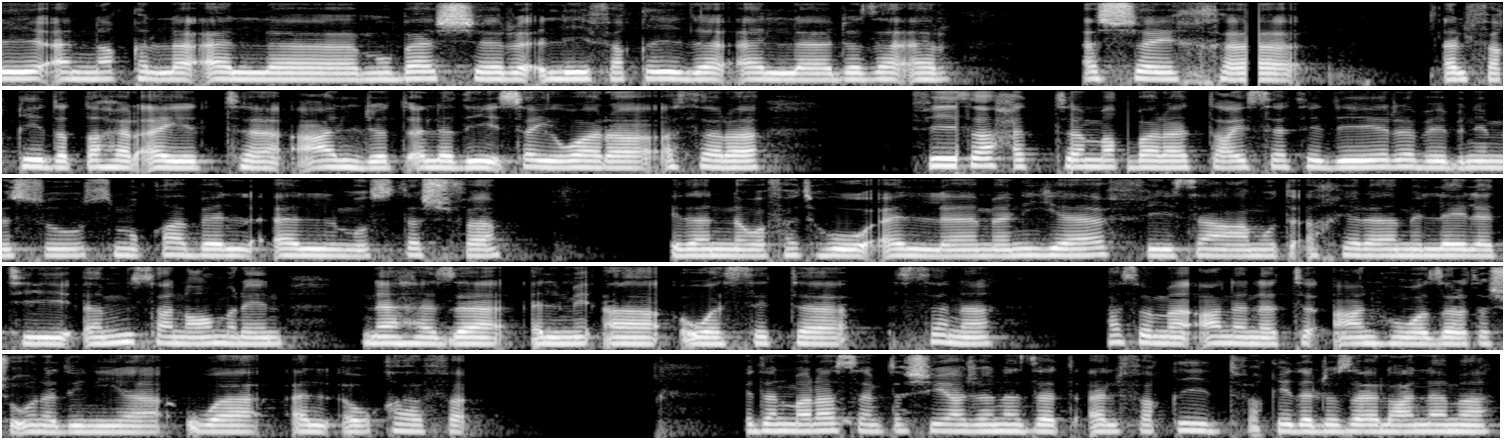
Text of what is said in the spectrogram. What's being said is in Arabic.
للنقل المباشر لفقيد الجزائر الشيخ الفقيد الطاهر آيت علجت الذي سيوارى أثر في ساحة مقبرة عيسى دير بابن مسوس مقابل المستشفى. إذا وفاته المنية في ساعة متأخرة من ليلة أمس عن عمر ناهز المئة وستة سنة. حسب ما أعلنت عنه وزارة الشؤون الدينية والأوقاف. إذا مراسم تشييع جنازة الفقيد فقيد الجزائر العلامة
